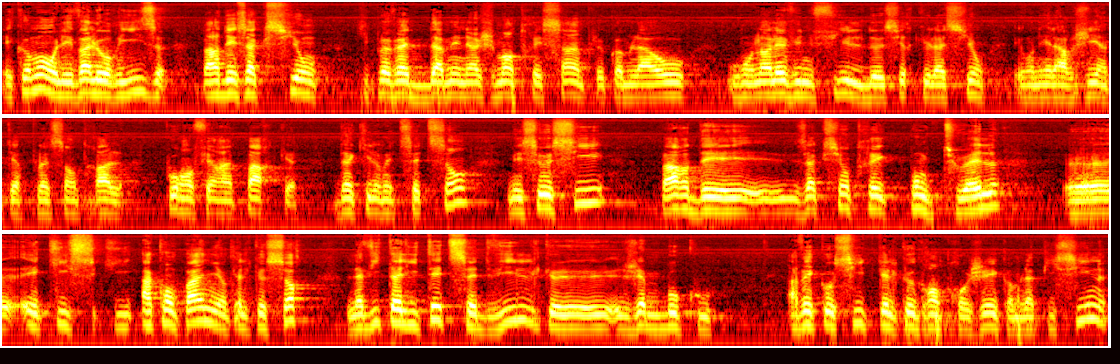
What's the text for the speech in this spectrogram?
et comment on les valorise par des actions qui peuvent être d'aménagement très simple, comme là-haut, où on enlève une file de circulation et on élargit Interplace Central pour en faire un parc d'un kilomètre 700, mais c'est aussi par des actions très ponctuelles euh, et qui, accompagnent en quelque sorte la vitalité de cette ville que j'aime beaucoup, avec aussi quelques grands projets comme la piscine.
